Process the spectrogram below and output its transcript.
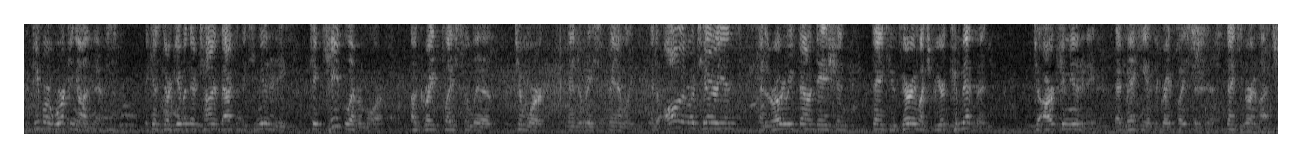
And people are working on this because they're giving their time back to the community to keep Livermore a great place to live, to work, and to raise a family. And to all the Rotarians and the Rotary Foundation, thank you very much for your commitment to our community and making it the great place that it is. Thank you very much.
